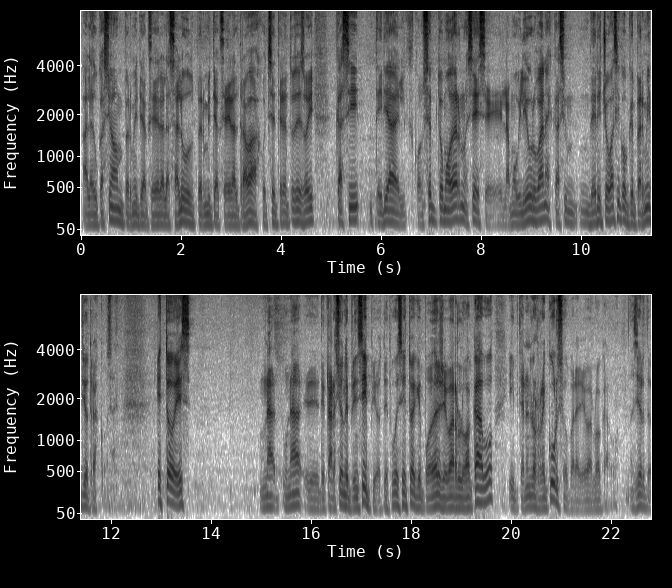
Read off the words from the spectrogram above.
a la educación, permite acceder a la salud, permite acceder al trabajo, etc. Entonces hoy casi, te diría, el concepto moderno es ese. La movilidad urbana es casi un, derecho básico que permite otras cosas. Esto es una, eh, declaración de principios. Después esto hay que poder llevarlo a cabo y tener los recursos para llevarlo a cabo, ¿no es cierto?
